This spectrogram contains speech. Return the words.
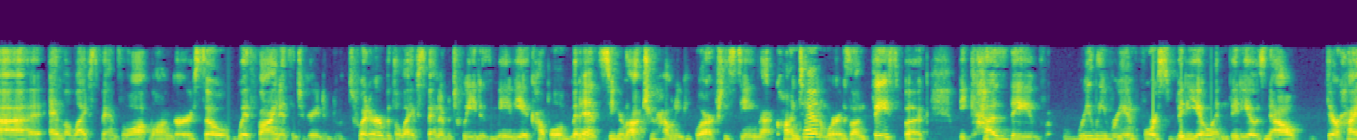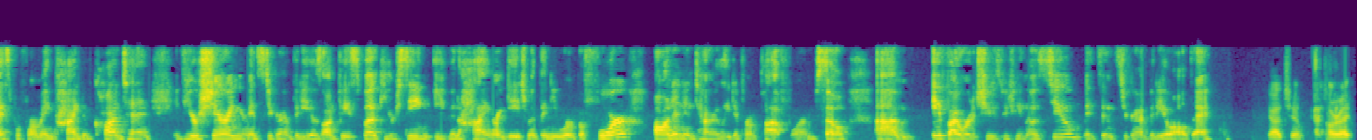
uh, and the lifespan's a lot longer. So with Vine, it's integrated with Twitter, but the lifespan of a tweet is maybe a couple of minutes. So you're not sure how many people are actually seeing that content. Whereas on Facebook, because they've really reinforced video and video videos now their highest performing kind of content, if you're sharing your Instagram videos on Facebook, you're seeing even higher engagement than you were before on an entirely different platform. So um, if I were to choose between those two, it's Instagram video all day. Gotcha. All right.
